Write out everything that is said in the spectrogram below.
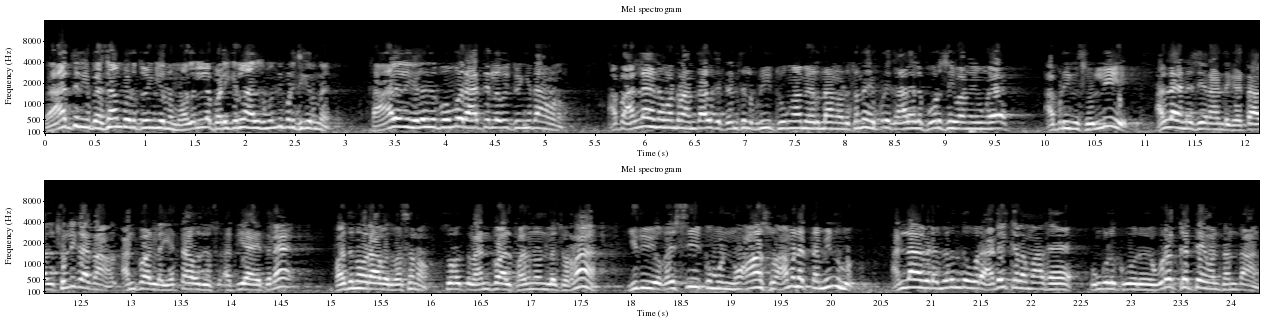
ராத்திரிக்கு பெசாம போட்டு தூங்கிடணும். முதல்ல படிக்கலாம் அதுக்கு முந்தி படிச்சுக்கிறேன் காலையில் எழுந்து போகும்போது ராத்திரில போய் தூங்கி தான் ஆகணும். அப்ப அல்ல என்ன பண்றான்? அந்த ஆளுக்கு டென்ஷன் இப்படி தூங்காம இருந்தாங்கன்னு சொன்னா எப்படி காலையில போர் செய்வாங்க இவங்க? அப்படின்னு சொல்லி அல்லாஹ் என்ன செய்யறான்னு கேட்டா அது சொல்லி காட்டான் அன்பால்ல எட்டாவது அத்தியாயத்துல பதினோராவது வசனம் சூரத்தில் அன்பால் பதினொன்னுல சொல்றான் இது வசிக்கும் நுஆசு அமனத்த மின்ஹு. அல்லாவிடமிருந்து ஒரு அடைக்கலமாக உங்களுக்கு ஒரு உறக்கத்தை அவன் தந்தான்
